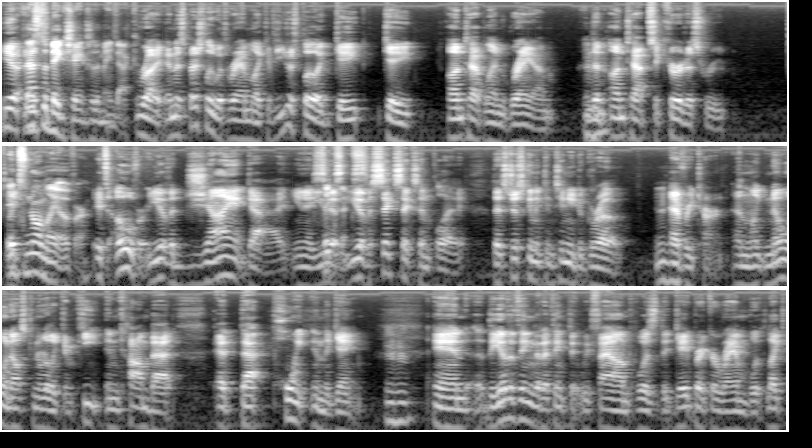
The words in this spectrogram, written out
Yeah, that's the big change for the main deck. Right, and especially with Ram, like if you just play like Gate, Gate, untap land Ram, and then untap Circuitous Route, It's normally over. it's over. You have a giant guy. You know, you Six, have, six. you have a six six in play that's just going to continue to grow Mm-hmm. every turn, and like no one else can really compete in combat at that point in the game. Mm-hmm. And the other thing that I think that we found was that Gatebreaker Ram, would, like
